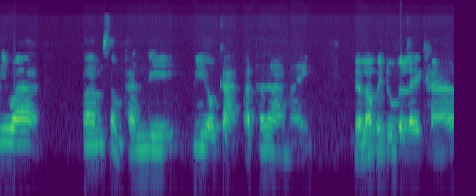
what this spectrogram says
ที่ว่า ความสัมพันธ์นี้มีโอกาสพัฒนาไหม เดี๋ยวเราไปดูกันเลยครับ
